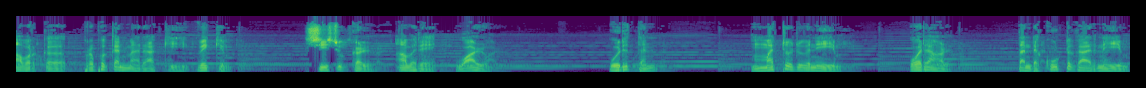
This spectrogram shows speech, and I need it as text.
അവർക്ക് പ്രഭുക്കന്മാരാക്കി വയ്ക്കും ശിശുക്കൾ അവരെ വാഴും. ഒരുത്തൻ മറ്റൊരുവനെയും ഒരാൾ തന്റെ കൂട്ടുകാരനെയും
